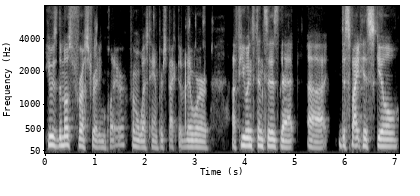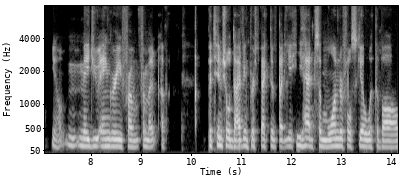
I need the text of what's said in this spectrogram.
he was the most frustrating player from a West Ham perspective. There were a few instances that, uh, despite his skill, you know, made you angry from from a, a potential diving perspective. But he, he had some wonderful skill with the ball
